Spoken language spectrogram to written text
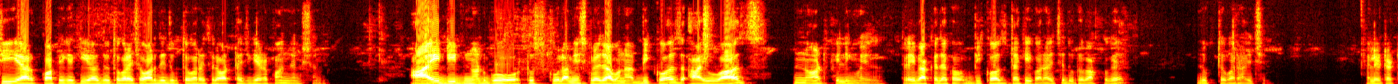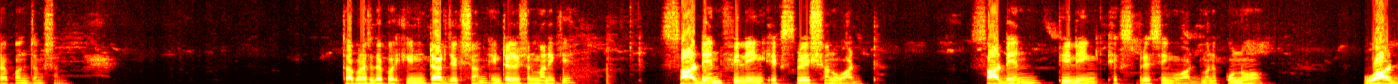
টি আর কফিকে কি আর যুক্ত করা হয়েছে? অর দিয়ে যুক্ত করা হয়েছে? অর্থ হচ্ছে কি? একটা conjunction I did not go to school আমি স্কুলে যাব না। Because I was not feeling well তাহলে এই বাক্যে দেখো বিকজটা কি করা হয়েছে? দুটো বাক্যকে যুক্ত করা হয়েছে। তাহলে এটা একটা কনজাংশন তারপর আছে দেখো ইন্টারজেকশন ইন্টারজেকশন মানে কি? Sudden feeling expression word sudden feeling expressing word মানে কোনো ওয়ার্ড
